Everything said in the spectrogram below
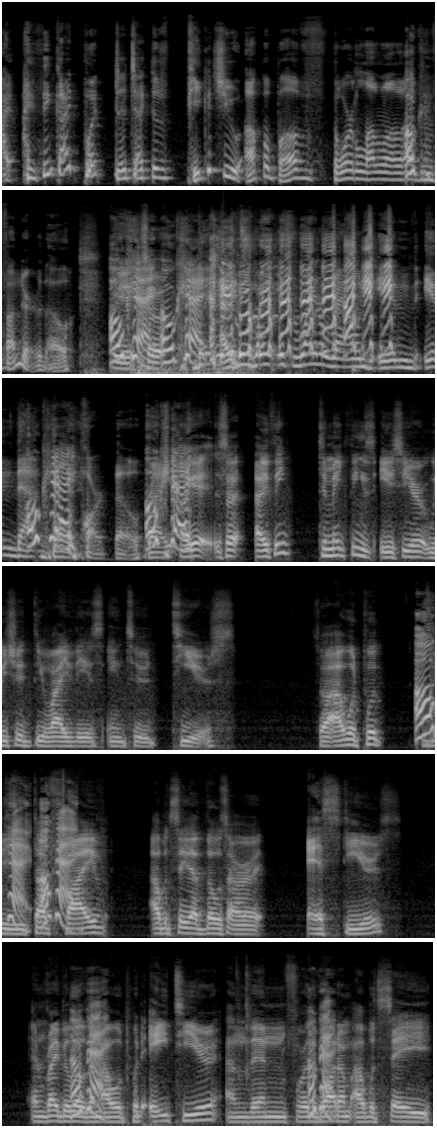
I, I think I'd put Detective Pikachu up above Thor: Love okay. and Thunder, though. Okay, so, okay. It's right, it's right around in in that okay. ballpark, though. Right? Okay. okay. So I think to make things easier, we should divide these into tiers. So I would put okay. the top okay. five. I would say that those are S tiers, and right below them I would put A tier, and then for the bottom I would say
